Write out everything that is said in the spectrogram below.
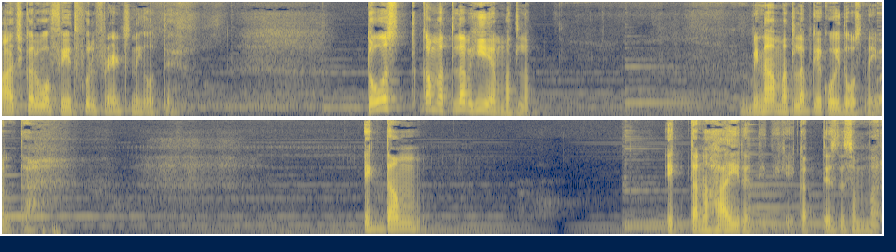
आजकल वो फेथफुल फ्रेंड्स नहीं होते। दोस्त का मतलब ही है मतलब। बिना मतलब के कोई दोस्त नहीं बनता। है एकदम एक तन्हाई रहती थी कि इकतीस दिसंबर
